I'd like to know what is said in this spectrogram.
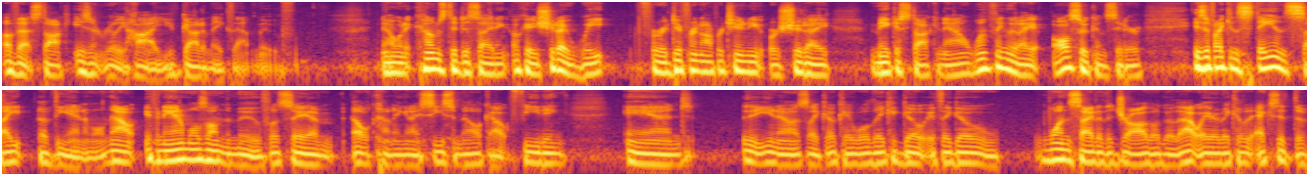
of that stalk isn't really high, you've got to make that move. Now, when it comes to deciding, okay, should I wait for a different opportunity or should I make a stalk now? One thing that I also consider is if I can stay in sight of the animal. Now, if an animal's on the move, let's say I'm elk hunting and I see some elk out feeding and uh, you know, it's like, okay, well they could go if they go one side of the draw, they'll go that way or they could exit the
